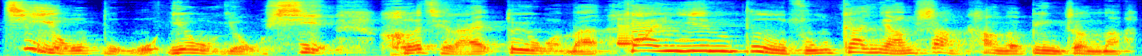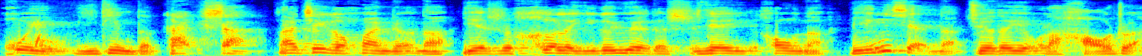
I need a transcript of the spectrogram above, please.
既有补又有泻，合起来对我们肝阴不足、肝阳上亢的病症呢，会有一定的改善。那这个患者呢，也是喝了一个月的时间以后呢，明显的觉得有了好转。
